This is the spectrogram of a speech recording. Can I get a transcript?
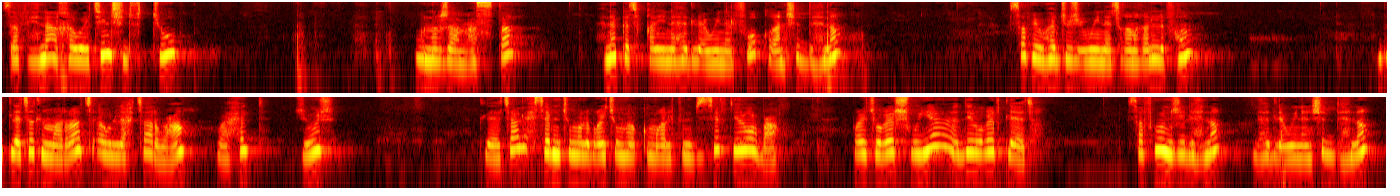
صافي هنا اخواتي نشد في الثوب ونرجع مع السطر. هنا كتبقى لينا هاد العوينة الفوق غنشد هنا. صافي وهاد جوج عوينات غنغلفهم بثلاثة المرات اولا حتى ربعة. واحد جوج ثلاثة. على حساب نتوما الا بغيتوهم هاكم مغلفين بزاف ديروا ربعة. بغيتو غير شوية ديروا غير ثلاثة. صافي ونجي لهنا لهاد العوينة نشد هنا.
